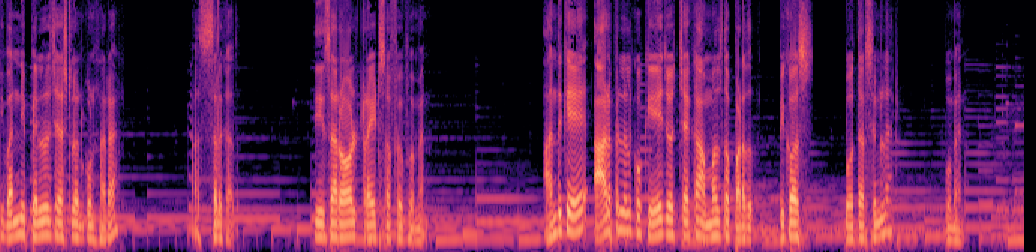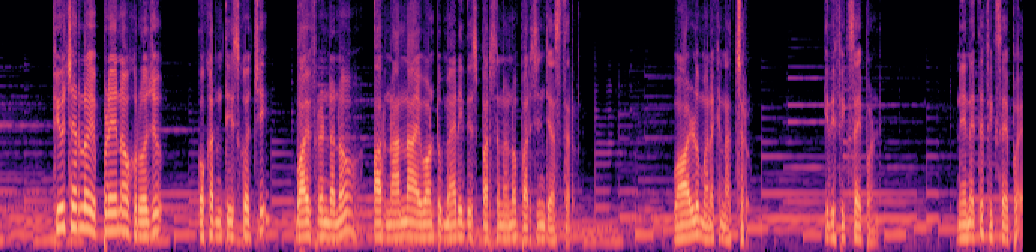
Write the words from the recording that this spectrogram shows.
ఇవన్నీ పిల్లలు చేష్టలు అనుకుంటున్నారా? అస్సలు కాదు. These are all traits of a woman అందుకే ఆడపిల్లలకు ఒక ఏజ్ వచ్చాక అమ్మలతో పడదు because both are similar women ఫ్యూచర్లో ఎప్పుడైనా ఒక రోజు ఒకరిని తీసుకొచ్చి బాయ్ ఫ్రెండ్ అనో ఆర్ నాన్న I want to marry this person అనో పరిచయం చేస్తారు. వాళ్ళు మనకి నచ్చరు. ఇది ఫిక్స్ అయిపోండి. నేనైతే ఫిక్స్ అయిపోయా.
